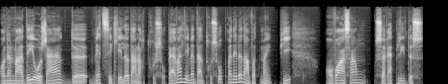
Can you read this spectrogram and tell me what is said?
on a demandé aux gens de mettre ces clés-là dans leur trousseau. Puis avant de les mettre dans le trousseau, prenez-les dans votre main, puis on va ensemble se rappeler de ce,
